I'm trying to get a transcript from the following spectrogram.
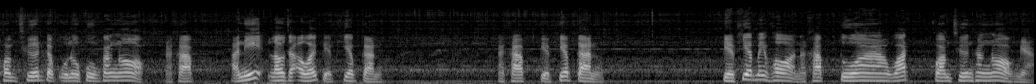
ความชื้นกับอุณหภูมิข้างนอกนะครับ อันนี้เราจะเอาไว้เปรียบเทียบกันนะครับ เปรียบเทียบกัน เปรียบเทียบไม่พอนะครับ ตัววัดความชื้นข้างนอกเนี่ย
